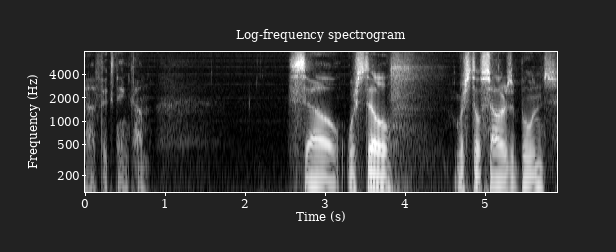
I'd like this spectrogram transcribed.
uh, fixed income. So we're still we're still sellers of Bunds,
